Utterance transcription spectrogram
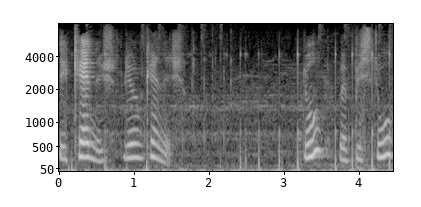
Den kenne ich. Leon kenne ich. Du? Wer bist du?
